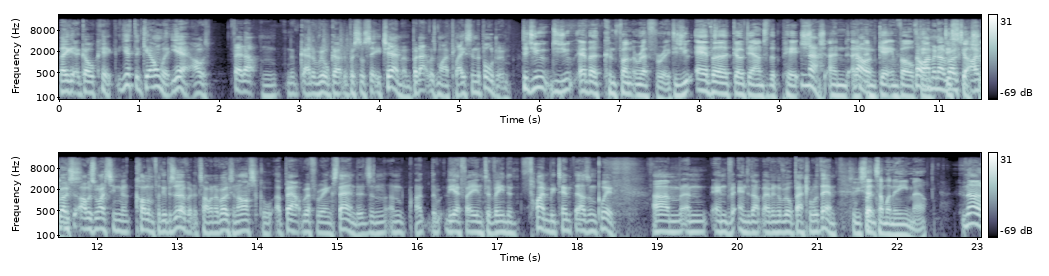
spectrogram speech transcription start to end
They get a goal kick. You have to get on with it. Yeah, I was fed up and had a real go at the Bristol City chairman, but that was my place in the boardroom. Did you did you ever confront a referee? Did you ever go down to the pitch No, and, and, no. and get involved No, in I mean, I wrote, I wrote, I was writing a column for the Observer at the time, and I wrote an article about refereeing standards, and, and I, the, the FA intervened and fined me ten thousand quid, um, and, and ended up having a real battle with them. so you sent someone an email. No,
